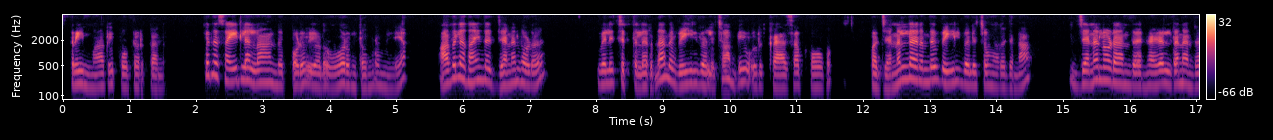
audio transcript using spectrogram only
ஸ்க்ரீன் மாதிரி போட்டிருப்பாங்க. இந்த சைட்லலாம் அந்த புடவையோட ஓரம் தொங்கும் இல்லையா? அதுல தான் இந்த ஜன்னலோட வெளிச்சத்துல இருந்து அந்த வெயில் வெளிச்சம் அப்படியே ஒரு கிராஸாக போகும். இப்போ ஜன்னல்ல இருந்து வெயில் வெளிச்சம் வருதுன்னா, ஜன்னலோட அந்த நிழல் தானே அந்த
